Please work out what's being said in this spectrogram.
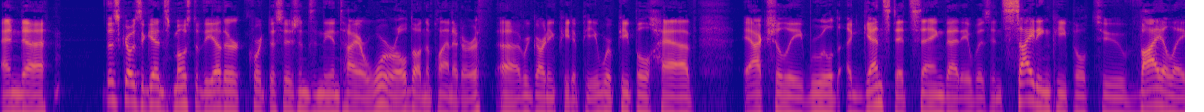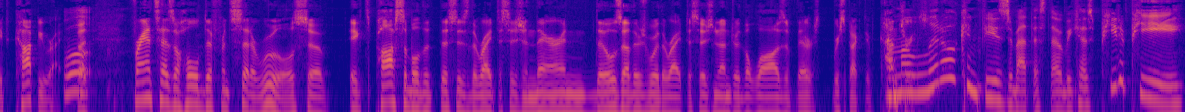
And uh, this goes against most of the other court decisions in the entire world on the planet Earth uh, regarding P2P, where people have actually ruled against it, saying that it was inciting people to violate copyright. Well- but France has a whole different set of rules, so it's possible that this is the right decision there, and those others were the right decision under the laws of their respective countries. I'm a little confused about this though because P2P.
